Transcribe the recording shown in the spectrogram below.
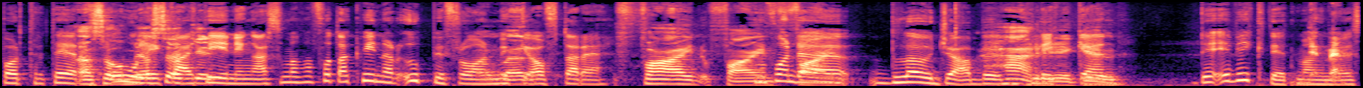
porträtteras Alltså, olika söker- i tidningar, så man får ta kvinnor uppifrån mycket Men oftare. Fine, fine, Man får den fine. där blowjob-blicken. Det är viktigt, Magnus.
